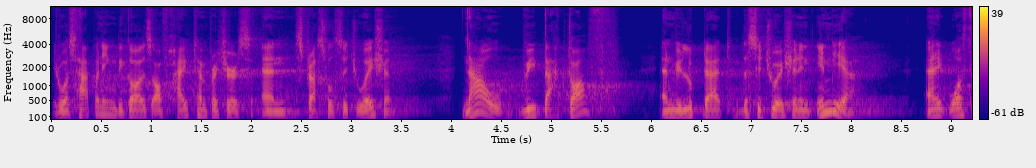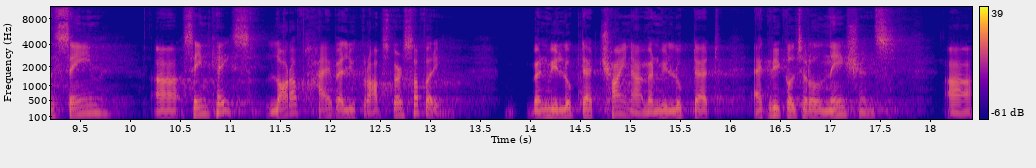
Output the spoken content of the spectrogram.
It was happening because of high temperatures and stressful situation. Now we backed off and we looked at the situation in India, and it was the same, uh, same case. A lot of high value crops were suffering. When we looked at China, when we looked at agricultural nations, uh,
